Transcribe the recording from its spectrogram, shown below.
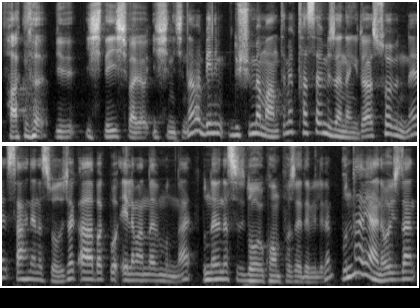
farklı bir işleyiş var o işin içinde ama benim düşünme mantığım hep tasarım üzerinden gidiyor. Ya Sorun ne? Sahne nasıl olacak? Aa bak bu elemanlarım bunlar. Bunları nasıl doğru kompoze edebilirim? Bunlar yani o yüzden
